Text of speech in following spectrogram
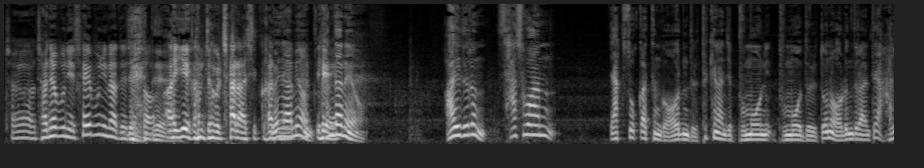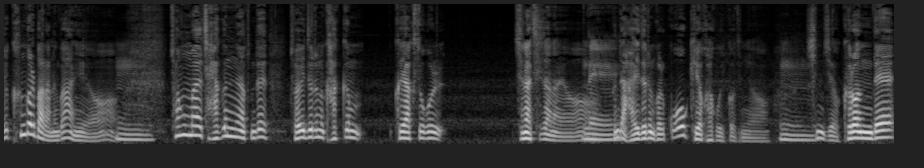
자, 자녀분이 세 분이나 되셔서 네, 네. 아이의 감정을 잘 아실 것 같네요. 왜냐하면 예. 간단해요. 아이들은 사소한 약속 같은 거 어른들 특히나 이제 부모 부모들 또는 어른들한테 아주 큰 걸 바라는 거 아니에요. 음. 정말 작은 약속인데 저희들은 가끔 그 약속을 지나치잖아요. 네. 근데 아이들은 그걸 꼭 기억하고 있거든요. 음. 심지어 그런데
